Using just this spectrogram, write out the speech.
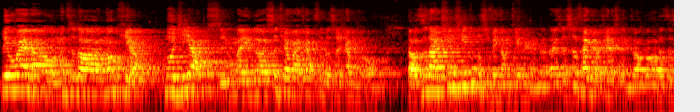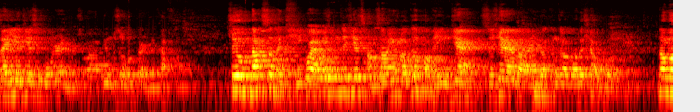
另外呢，我们知道 Nokia，诺基亚使用了一个四千万像素的摄像头，导致它清晰度是非常惊人的，但是色彩表现是很糟糕的，这在业界是公认的，是吧？并不是我个人的看法。所以我们当时很奇怪，为什么这些厂商用了更好的硬件，实现了一个更糟糕的效果？那么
